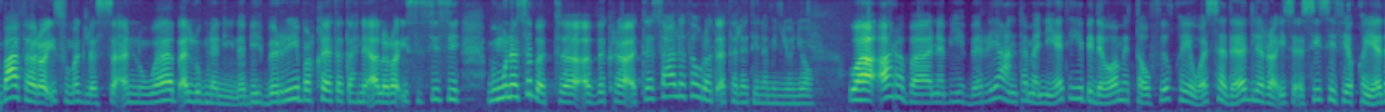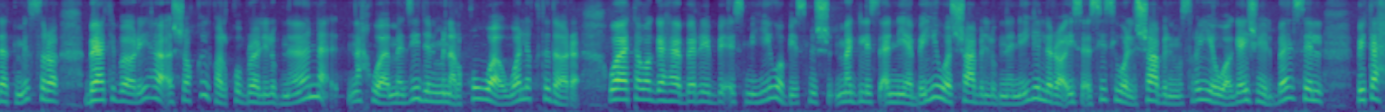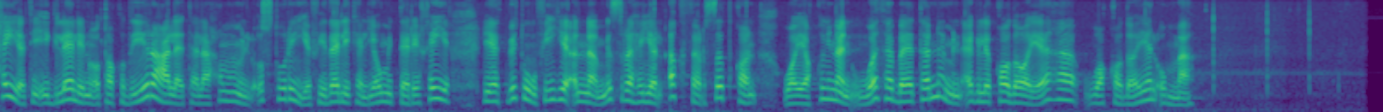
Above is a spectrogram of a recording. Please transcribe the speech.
بعث رئيس مجلس النواب اللبناني نبيه بري برقية تهنئة للرئيس السيسي بمناسبة الذكرى التاسعة لثورة الثلاثين من يونيو. وأعرب نبيه بري عن تمنياته بدوام التوفيق والسداد للرئيس السيسي في قيادة مصر باعتبارها الشقيقة الكبرى للبنان نحو مزيد من القوة والاقتدار. وتوجه بري باسمه وباسم المجلس النيابي والشعب اللبناني للرئيس السيسي والشعب المصري وجيشه الباسل بتحية إجلال وتقدير على تلاحمهم الأسطوري في ذلك اليوم التاريخي ليثبتوا فيه أن مصر هي الأكثر صدقا ويقينا وثباتا من أجل قضاياها وقضايا الأمة.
